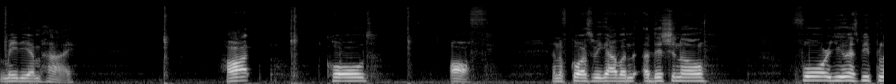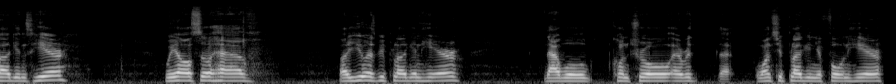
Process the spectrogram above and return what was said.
medium, high. Hot, cold, off. And of course we have an additional four USB plugins here. We also have a USB plug-in here that will control every once you plug in your phone here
